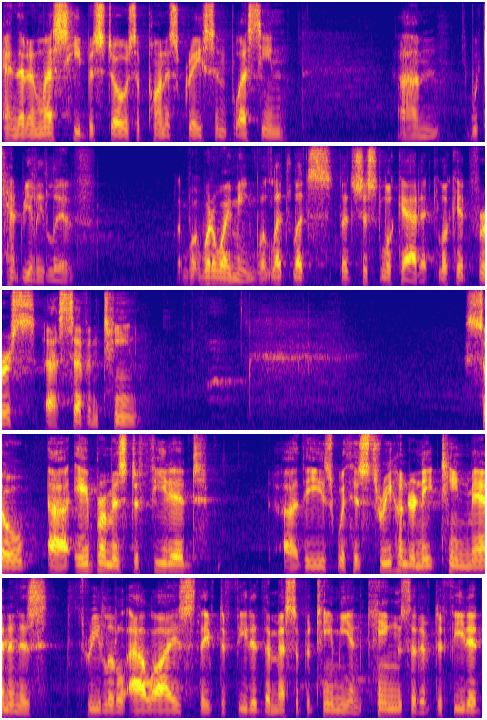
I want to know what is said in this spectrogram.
and that unless He bestows upon us grace and blessing, um, we can't really live. What, what do I mean? Well, let, let's, let's just look at it. Look at verse uh, 17. So uh, Abram is defeated. Uh, these with his 318 men and his three little allies. They've defeated the Mesopotamian kings that have defeated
